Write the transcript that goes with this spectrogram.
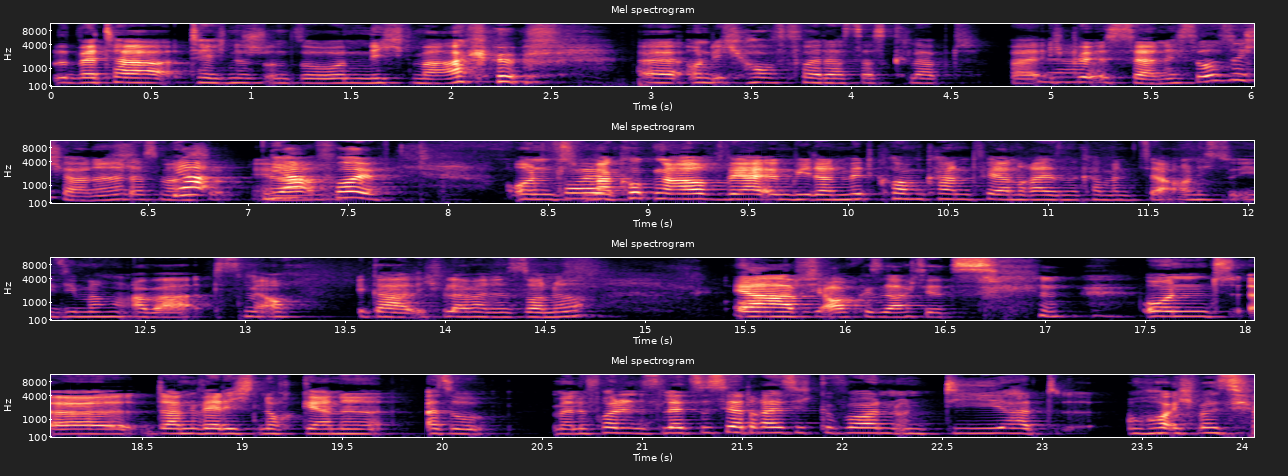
wettertechnisch und so nicht mag. Äh, Und ich hoffe, dass das klappt. Weil ich Ja. bin, ist ja nicht so sicher, ne? Dass man Ja, schon, ja, voll. Und voll. mal gucken auch, wer irgendwie dann mitkommen kann. Fernreisen kann man jetzt ja auch nicht so easy machen, aber das ist mir auch egal. Ich will einfach eine Sonne. Ja, Und- habe ich auch gesagt jetzt. Und äh, dann werde ich noch gerne, also meine Freundin ist letztes Jahr 30 geworden und die hat, oh, ich weiß nicht,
